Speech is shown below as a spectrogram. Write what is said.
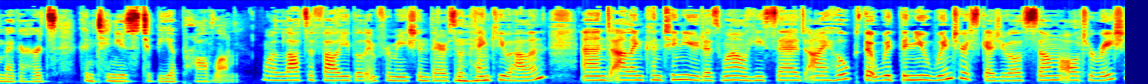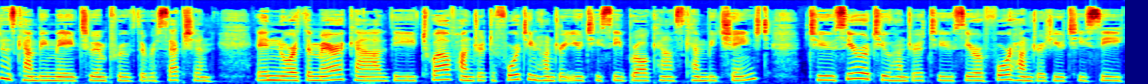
megahertz continues to be a problem. Well, lots of valuable information there. So mm-hmm. thank you, Alan. And Alan continued as well. He said, I hope that with the new winter schedule, some alterations can be made to improve the reception. In North America, the 1200 to 1400 UTC broadcast can be changed to 0200 to 0400 UTC,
